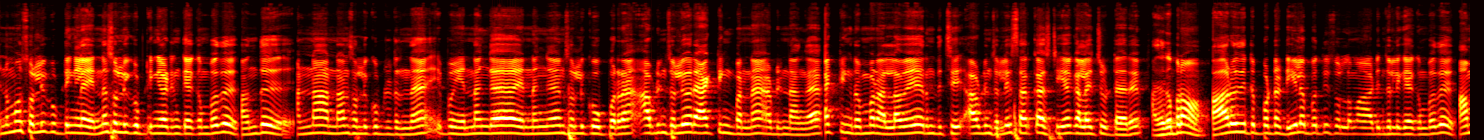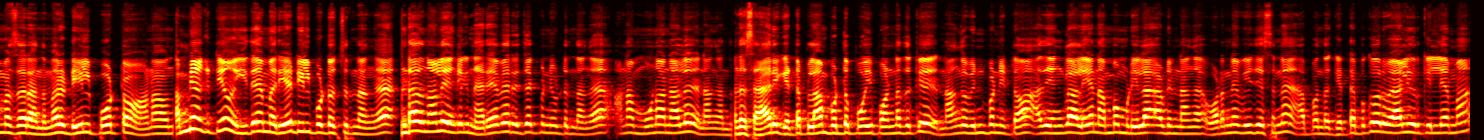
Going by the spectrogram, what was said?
என்னமோ சொல்லி கூப்பிட்டீங்களே என்ன சொல்லி கூப்பிட்டீங்க அப்படின்னு கேட்கும்போது வந்து அண்ணா அண்ணான்னு சொல்லி கூப்பிட்டுட்டு இருந்தேன். இப்போ என்னங்க என்னங்கன்னு சொல்லி கூப்பிடுறேன் அப்படின்னு சொல்லி ஒரு ஆக்டிங் பண்ணேன் அப்படின்னாங்க. ஆக்டிங் ரொம்ப நல்லாவே இருந்துச்சு அப்படின்னு சொல்லி சர்க்காஸ்டிக்கா கலைச்சு விட்டாரு. அதுக்கப்புறம் பார்வதிட்ட போட்ட டீலை பத்தி சொல்லுமா? அப்படின்னு சொல்லி கேட்கும்போது ஆமா சார் அந்த மாதிரி டீல் போட்டோம். ஆனா அம்மியா கிட்டயும் இதே மாதிரியே டீல் போட்டு வச்சிருந்தாங்க. ரெண்டாவது நாள் எங்களுக்கு நிறையவே ரிஜெக்ட் பண்ணி விட்டுருந்தாங்க. ஆனா மூணாவது நாள் நாங்க அந்த- அந்த சாரி கெட்டப்லாம் போட்டு போய் பண்ணதுக்கு நாங்க வின் பண்ணிட்டோம். அது எங்களாலேயே நம்ப முடியல அப்படின்னாங்க. உடனே விஜய் சொன்ன அப்ப அந்த கெட்டப்புக்கு ஒரு வேல்யூ இருக்கு இல்லையாமா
